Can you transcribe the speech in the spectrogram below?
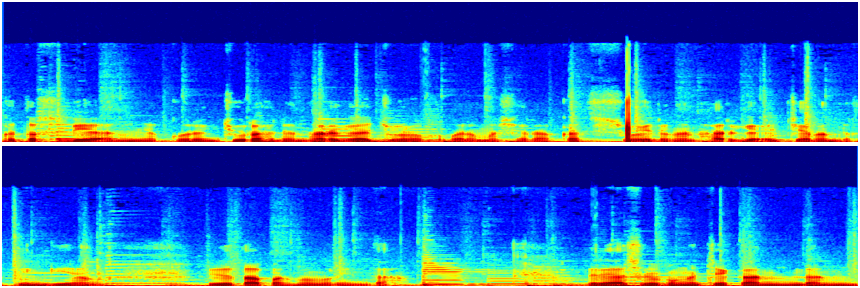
ketersediaan minyak goreng curah dan harga jual kepada masyarakat sesuai dengan harga eceran tertinggi yang ditetapkan pemerintah. Dari hasil pengecekan dan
